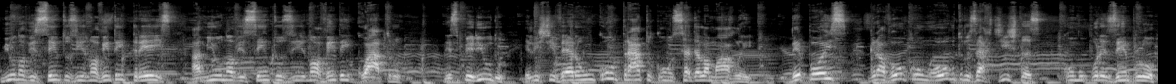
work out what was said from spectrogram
1993 a 1994 Nesse período, eles tiveram um contrato com o Cedella Marley. Depois, gravou com outros artistas, como por exemplo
